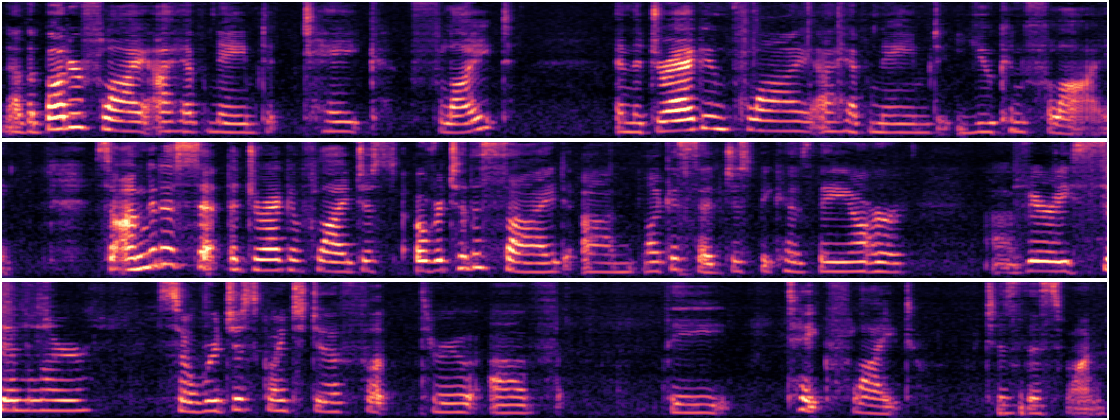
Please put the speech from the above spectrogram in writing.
Now the butterfly I have named Take Flight, and the dragonfly I have named You Can Fly. So I'm going to set the dragonfly just over to the side, um, like I said, just because they are uh, very similar. So we're just going to do a flip through of the Take Flight, which is this one.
